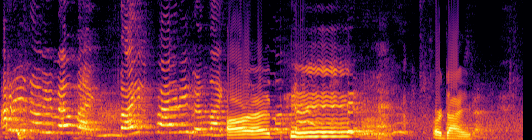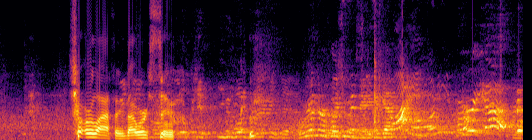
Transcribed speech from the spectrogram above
I didn't know you meant like fight fighting or like. R.I.P. or dying. Or laughing. That works too. Are we going to replace you with Nate again? Why? What do you? Hurry up. you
